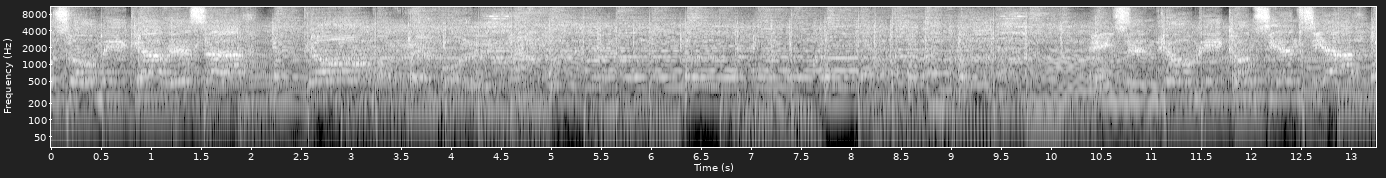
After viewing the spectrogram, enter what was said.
uso mi cabeza como revólver. E incendió mi conciencia.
